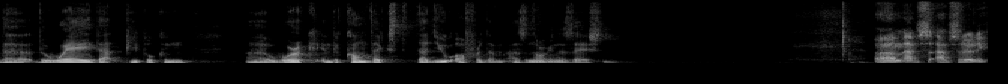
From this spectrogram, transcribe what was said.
the the way that people can uh, work in the context that you offer them as an organization. Um, abs- absolutely.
